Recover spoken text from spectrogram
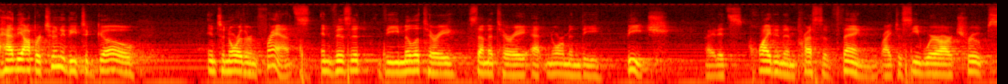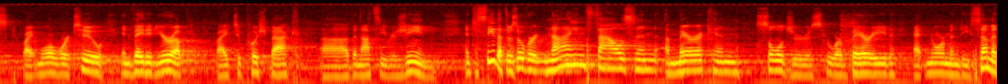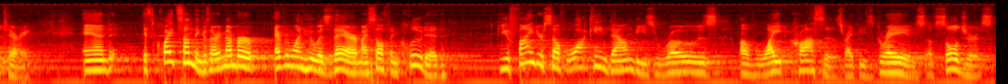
I had the opportunity to go into northern France and visit the military cemetery at Normandy Beach. Right? It's quite an impressive thing, right, to see where our troops, right, World War II invaded Europe, right, to push back uh, the Nazi regime. And to see that there's over 9,000 American soldiers who are buried at Normandy Cemetery. And it's quite something because I remember everyone who was there, myself included, you find yourself walking down these rows of white crosses, right? These graves of soldiers.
